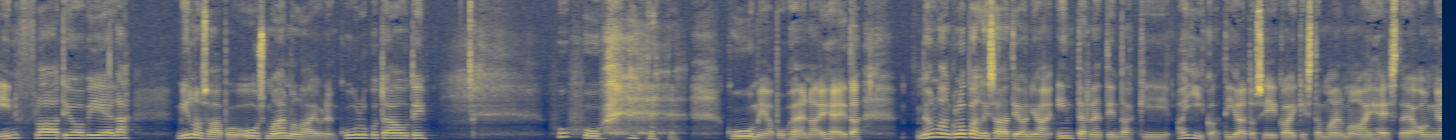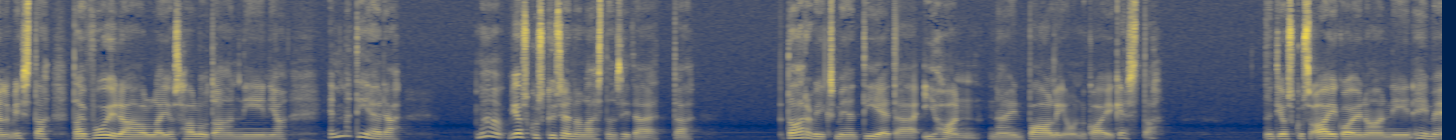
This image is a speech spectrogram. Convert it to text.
inflaatio vielä, milloin saapuu uusi maailmanlaajuinen kulkutauti – Huhhuh, kuumia puheenaiheita. Me ollaan globalisaation ja internetin takia aika tietoisia kaikista maailman aiheista ja ongelmista, tai voidaan olla, jos halutaan niin, ja en mä tiedä. Mä joskus kyseenalaistan sitä, että tarviiks meidän tietää ihan näin paljon kaikesta. Et joskus aikoinaan niin ei me,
